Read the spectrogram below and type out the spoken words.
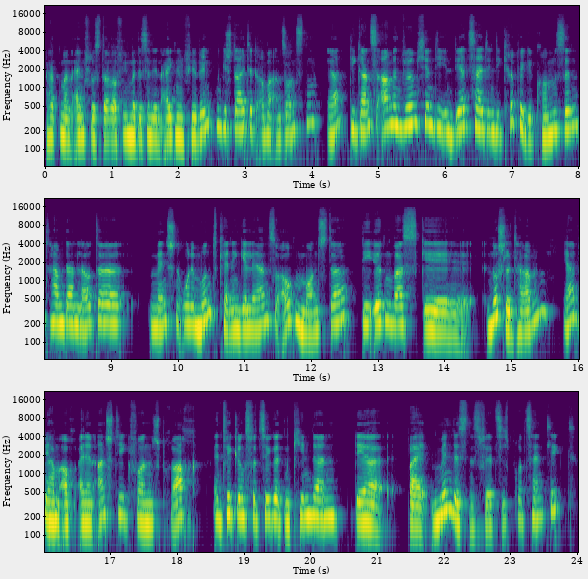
hat man Einfluss darauf, wie man das in den eigenen vier Wänden gestaltet, aber ansonsten, ja, die ganz armen Würmchen, die in der Zeit in die Krippe gekommen sind, haben dann lauter Menschen ohne Mund kennengelernt, so Augenmonster, die irgendwas genuschelt haben. Ja, wir haben auch einen Anstieg von sprachentwicklungsverzögerten Kindern, der bei mindestens 40 Prozent liegt,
